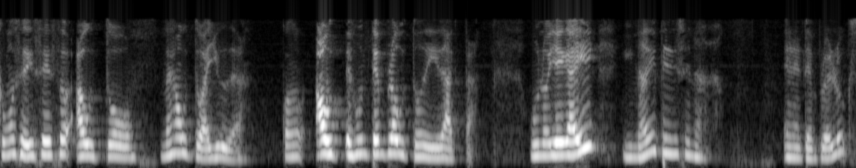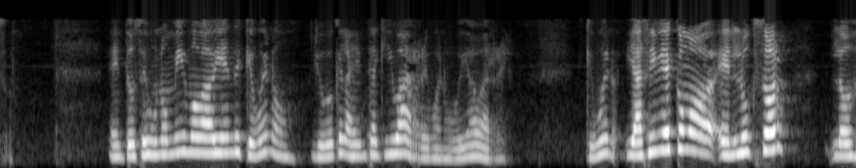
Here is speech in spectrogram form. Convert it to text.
¿cómo se dice eso? Auto, no es autoayuda, es un templo autodidacta. Uno llega ahí y nadie te dice nada en el templo de Luxor. Entonces uno mismo va viendo y que bueno, yo veo que la gente aquí barre, bueno, voy a barrer. Qué bueno. Y así es como en Luxor los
